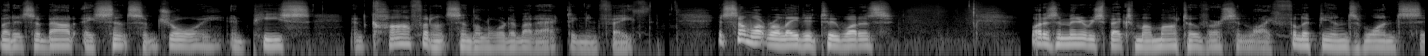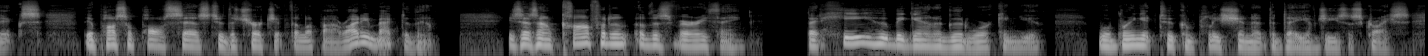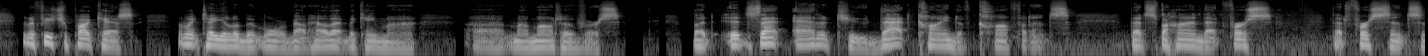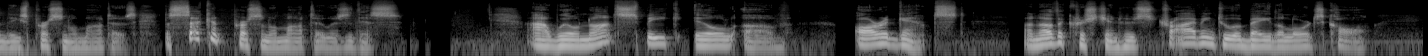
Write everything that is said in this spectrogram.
but it's about a sense of joy and peace and confidence in the Lord about acting in faith. It's somewhat related to what is what is in many respects my motto verse in life, Philippians 1 6. The Apostle Paul says to the church at Philippi, writing back to them, he says, I'm confident of this very thing, that he who began a good work in you will bring it to completion at the day of Jesus Christ. In a future podcast, I might tell you a little bit more about how that became my uh, my motto verse. But it's that attitude, that kind of confidence, that's behind that first that first sense in these personal mottos. The second personal motto is this: I will not speak ill of or against another Christian who's striving to obey the Lord's call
